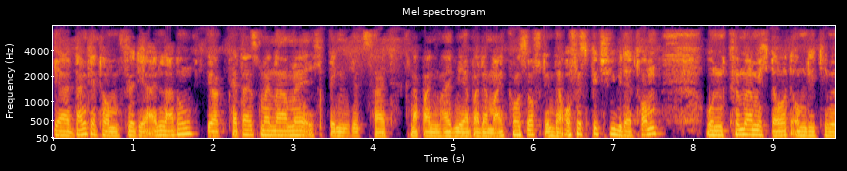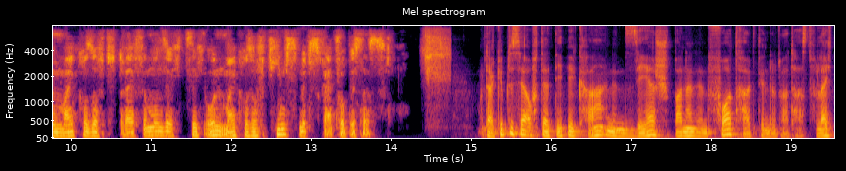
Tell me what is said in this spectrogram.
Ja, danke Tom für die Einladung. Jörg Petter ist mein Name. Ich bin jetzt seit knapp einem halben Jahr bei der Microsoft in der Office PG wie der Tom und kümmere mich dort um die Themen Microsoft 365 und Microsoft Teams mit Skype for Business. Und da gibt es ja auf der DPK einen sehr spannenden Vortrag, den du dort hast. Vielleicht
